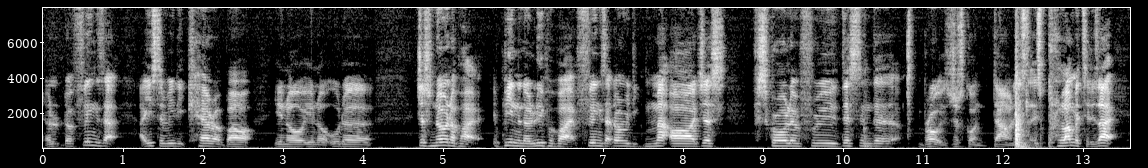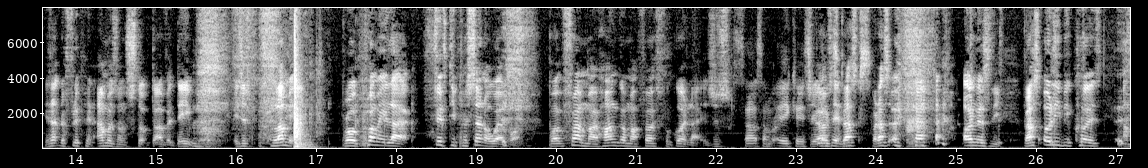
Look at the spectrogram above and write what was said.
The, the things that I used to really care about, you know, you know, all the just knowing about it, being in the loop about it, things that don't really matter, just scrolling through this and that, bro, it's just gone down. It's, it's plummeted. It's like it's like the flipping Amazon stock the other day, bro. It just plummeted, bro. Plummeted like fifty percent or whatever. But fam, my hunger, my thirst for God, like it's just Sounds some AK do you know what I'm saying? That's, but that's honestly, but that's only because I'm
